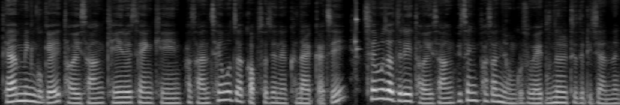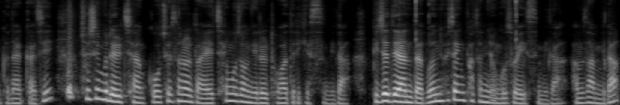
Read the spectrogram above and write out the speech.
대한민국에 더 이상 개인회생, 개인 파산, 채무자가 없어지는 그날까지 채무자들이 더 이상 회생파산연구소에 문을 두드리지 않는 그날까지 초심을 잃지 않고 최선을 다해 채무정리를 도와드리겠습니다. 빚에 대한 답은 회생파산연구소에 있습니다. 감사합니다.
